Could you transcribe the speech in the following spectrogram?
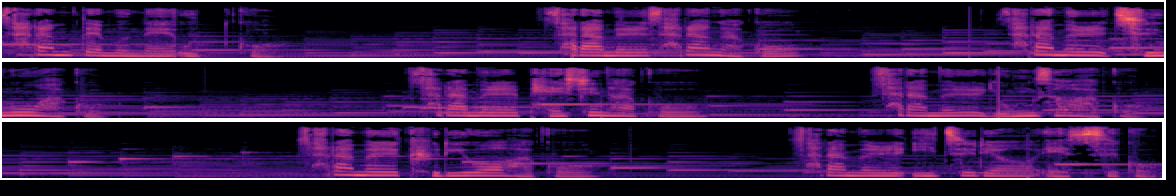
사람 때문에 웃고, 사람을 사랑하고, 사람을 증오하고, 사람을 배신하고, 사람을 용서하고, 사람을 그리워하고, 사람을 잊으려 애쓰고,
